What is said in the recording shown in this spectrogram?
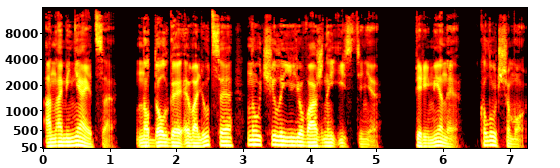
Она меняется, но долгая эволюция научила ее важной истине. Перемены к лучшему.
